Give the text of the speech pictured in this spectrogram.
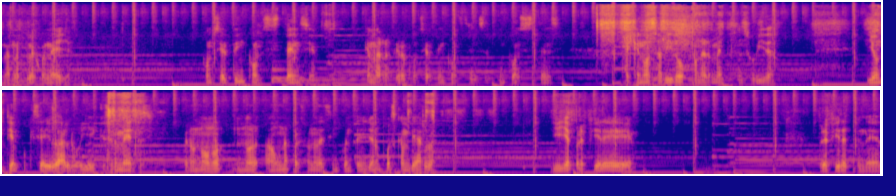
me reflejo en ella, con cierta inconsistencia. ¿Qué me refiero con cierta inconsistencia? inconsistencia? A que no ha sabido poner metas en su vida. Y un tiempo quise ayudarla, oye, hay que hacer metas. Pero no, no, no, a una persona de 50 años ya no puedes cambiarla y ella prefiere prefiere tener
